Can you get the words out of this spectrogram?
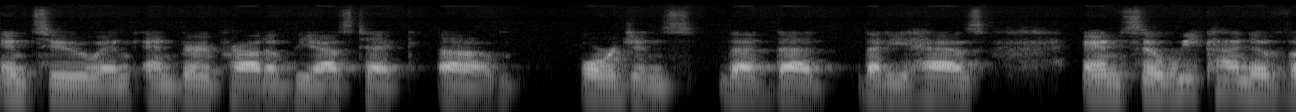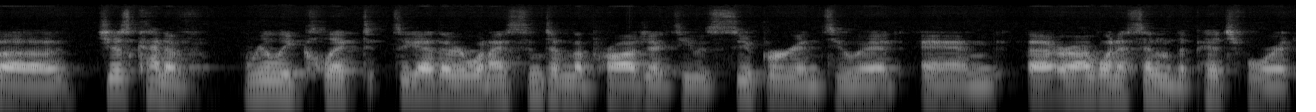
into and, and very proud of the Aztec um, origins that that that he has, and so we kind of uh, just kind of really clicked together. When I sent him the project, he was super into it, and uh, or I want to send him the pitch for it,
